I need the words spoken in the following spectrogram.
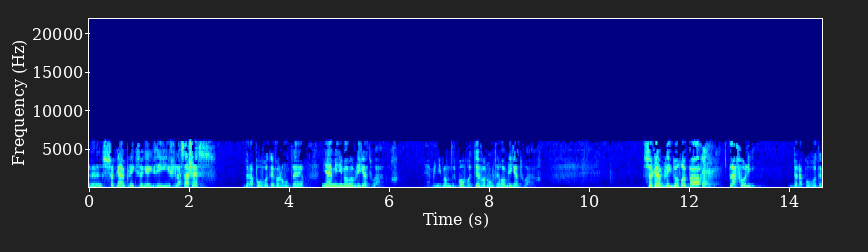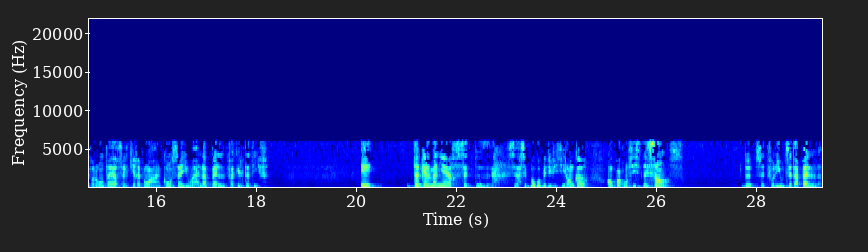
euh, ce qu'implique, ce qu'exige la sagesse de la pauvreté volontaire. Il y a un minimum obligatoire. Il y a un minimum de pauvreté volontaire obligatoire. Ce qu'implique d'autre part la folie de la pauvreté volontaire, celle qui répond à un conseil ou à un appel facultatif, et de quelle manière, c'est beaucoup plus difficile encore, en quoi consiste l'essence de cette folie ou de cet appel.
